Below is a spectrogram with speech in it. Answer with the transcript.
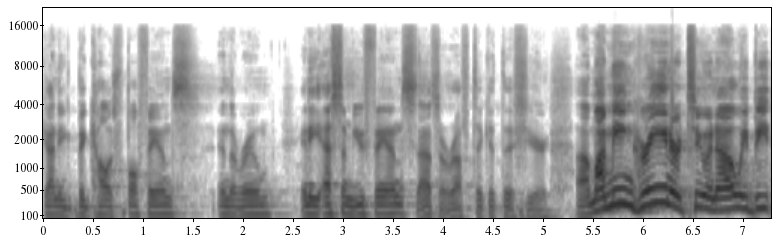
Got any big college football fans in the room? Any SMU fans? That's a rough ticket this year. Uh, my Mean Green are 2 0. We beat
